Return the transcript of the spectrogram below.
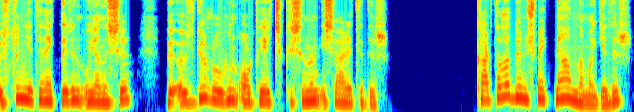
üstün yeteneklerin uyanışı ve özgür ruhun ortaya çıkışının işaretidir. Kartala dönüşmek ne anlama gelir?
